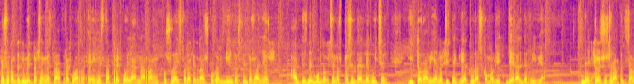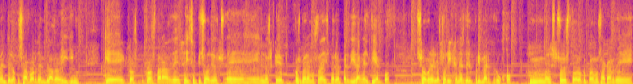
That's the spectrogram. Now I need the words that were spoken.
Los acontecimientos en esta, precuela, narran pues, una historia que transcurre 1200 años antes del mundo que se nos presenta en The Witcher y todavía no existen criaturas como Geralt de Rivia. De hecho, eso será precisamente lo que se aborda en Blood Origin, que cons- constará de seis episodios eh, en los que pues veremos una historia perdida en el tiempo sobre los orígenes del primer brujo. Mm, Eso es todo lo que podemos sacar de,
